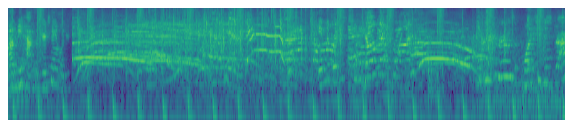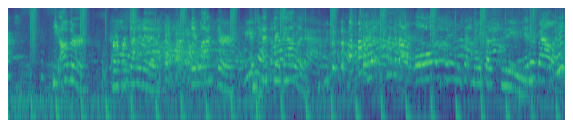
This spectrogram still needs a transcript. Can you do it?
on behalf of your table. In the British Go get prize! If your crews want to distract the other representatives in laughter and test their balance. Let's think about all the things that make us sneeze. Inner balance. Inner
